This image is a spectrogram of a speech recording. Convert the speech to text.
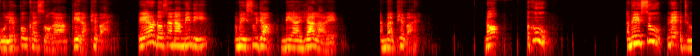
ကိုလည်းပုတ်ခတ်စော်ကားခဲ့တာဖြစ်ပါတယ်ဒါကတော့ဒေါ်စန္ဒမင်းဒီအမေစုကြောင့်နေရာရလာတဲ့အမတ်ဖြစ်ပါတယ်နော်အခုအမေစုနဲ့အတူ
